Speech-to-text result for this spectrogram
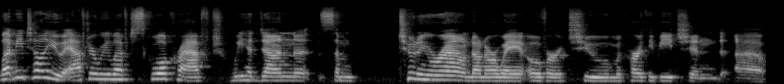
let me tell you, after we left Schoolcraft, we had done some tooting around on our way over to McCarthy Beach, and uh,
